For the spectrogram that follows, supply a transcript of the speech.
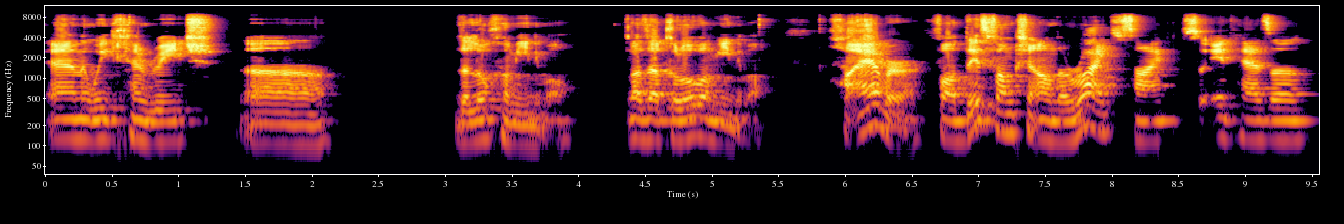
and we can reach uh, the local minimum or the global minimum. However, for this function on the right side, so it has a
